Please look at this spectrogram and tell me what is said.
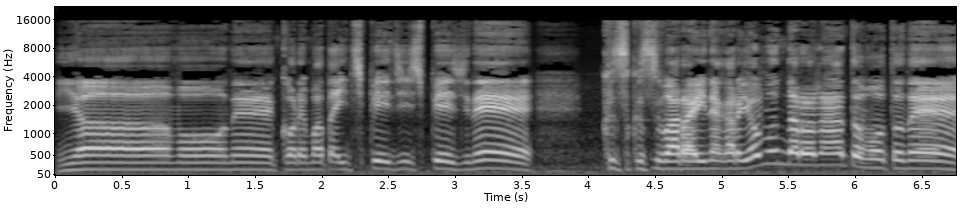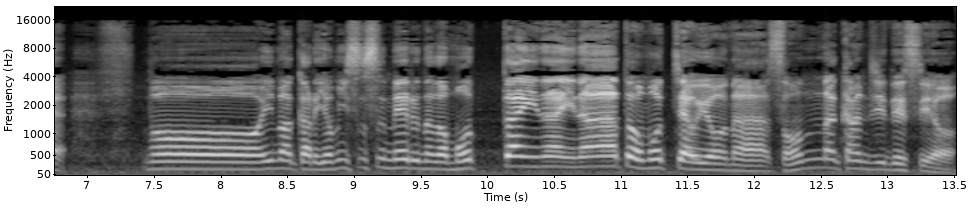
いやーもうね、これまた1ページ1ページね、クスクス笑いながら読むんだろうなと思うとね、もう今から読み進めるのがもったいないなと思っちゃうような、そんな感じですよ。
